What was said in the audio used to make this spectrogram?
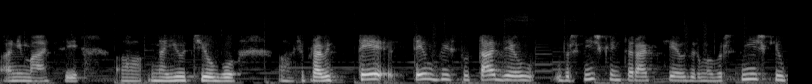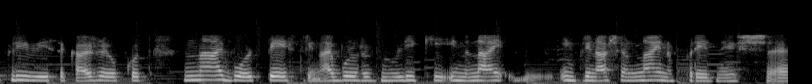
animacij uh, na YouTubu. Se pravi, te, te v bistvu ta del vrstniške interakcije oziroma vrstniški vplivi se kažejo kot najbolj pestri, najbolj raznoliki in, naj, in prinašajo najnaprednejše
